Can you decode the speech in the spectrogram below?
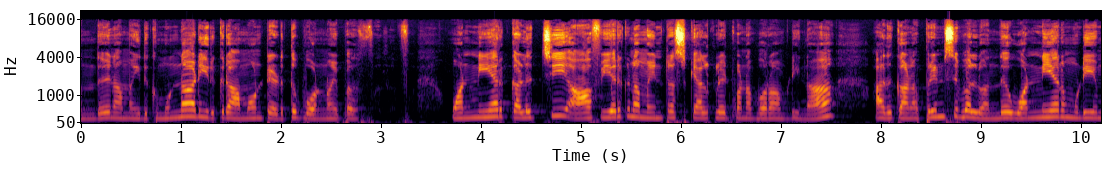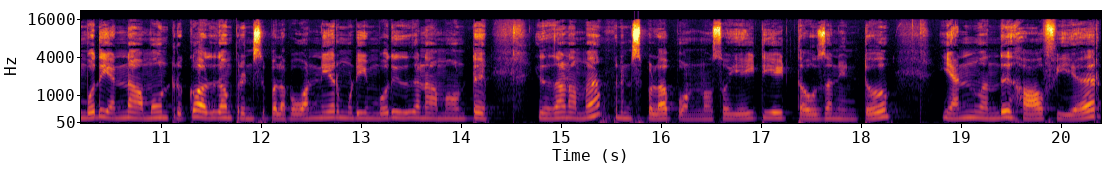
வந்து நம்ம இதுக்கு முன்னாடி இருக்கிற அமௌண்ட் எடுத்து போடணும். இப்போ ஒன் இயர் கழித்து ஆஃப் இயருக்கு நம்ம இன்ட்ரெஸ்ட் கேல்குலேட் பண்ண போகிறோம் அப்படின்னா அதுக்கான பிரின்சிபல் வந்து ஒன் இயர் முடியும் போது என்ன அமௌண்ட் இருக்கோ அதுதான் பிரின்சிபல் அப்போ ஒன் இயர் முடியும் போது இதுதானே அமௌண்ட்டு இதுதான் நம்ம பிரின்சிபலாக போடணும். So eighty eight thousand into N வந்து half year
